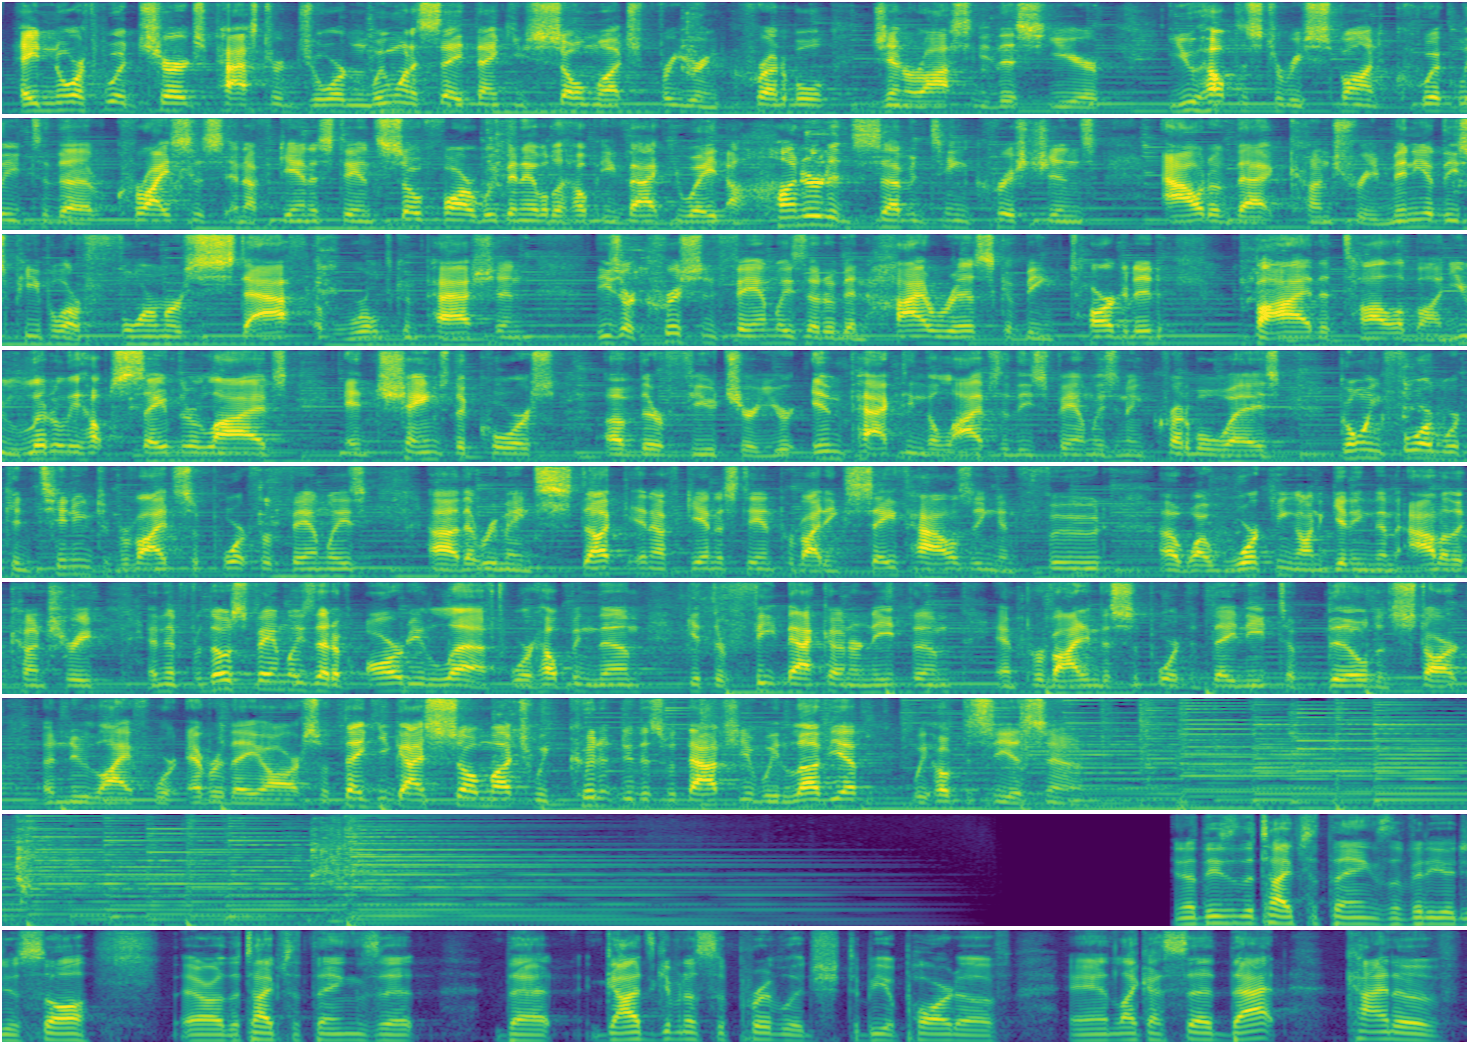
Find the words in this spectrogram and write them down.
Hey, Northwood Church, Pastor Jordan, we want to say thank you so much for your incredible generosity this year. You helped us to respond quickly to the crisis in Afghanistan. So far, we've been able to help evacuate 117 Christians out of that country. Many of these people are former staff of World Compassion. These are Christian families that have been high risk of being targeted by the Taliban. You literally helped save their lives and change the course of their future. You're impacting the lives of these families in incredible ways. Going forward, we're continuing to provide support for families uh, that remain stuck in Afghanistan, providing safe housing and food uh, while working on getting them out of the country. And then for those families that have already left, we're helping them get their feet back underneath them and providing the support that they need to build and start a new life wherever they are. So thank you guys so much. We couldn't do this without you. We love you. We hope to see you soon. You know, these are the types of things the video just saw are the types of things that that God's given us the privilege to be a part of. And like I said, that kind of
